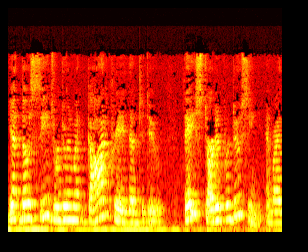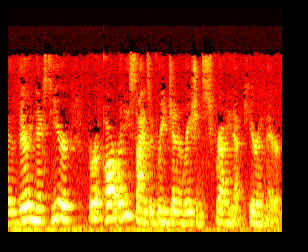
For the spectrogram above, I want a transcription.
yet those seeds were doing what God created them to do. They started producing, and by the very next year, there were already signs of regeneration sprouting up here and there.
